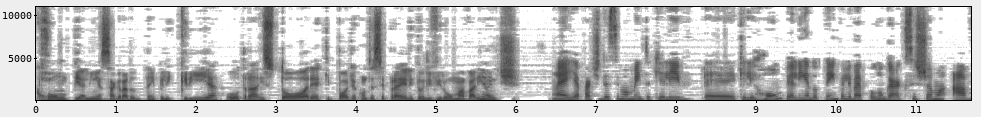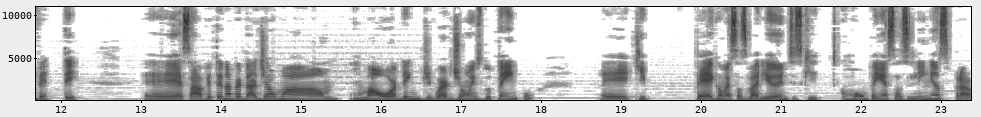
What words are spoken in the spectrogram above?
rompe a linha sagrada do tempo, ele cria outra história que pode acontecer para ele. Então ele virou uma variante. É, e a partir desse momento que ele, é, que ele rompe a linha do tempo, ele vai para um lugar que se chama AVT, é, essa AVT, na verdade, é uma, uma ordem de guardiões do tempo é, que pegam essas variantes, que rompem essas linhas para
